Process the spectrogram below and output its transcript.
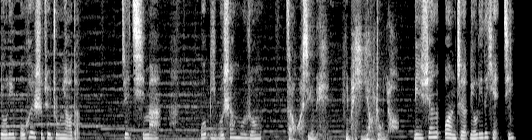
琉璃不会是最重要的，最起码，我比不上慕容。在我心里，你们一样重要。李轩望着琉璃的眼睛。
